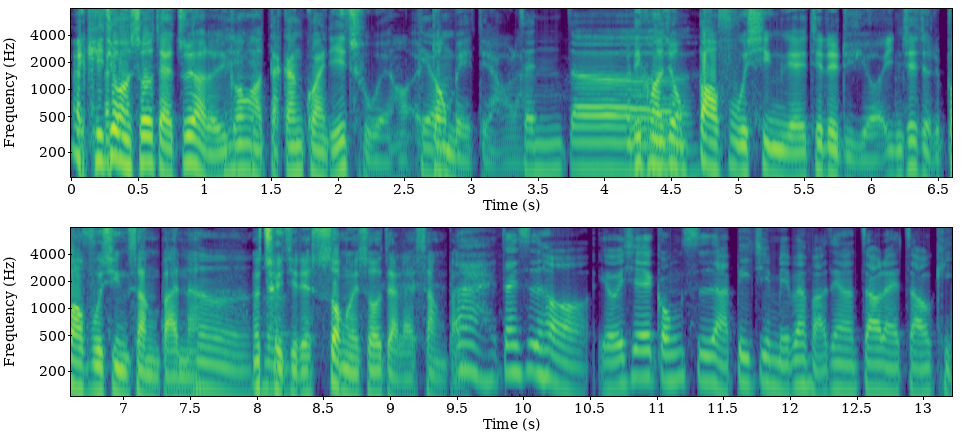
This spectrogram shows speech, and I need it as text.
欸其实这种所在主要就是讲吼，大家关伫厝的吼，会对冻袂掉啦。真的。你看这种报复性的这个旅游，因这就是报复性上班呐、啊。嗯那找一个送的时候再来上班，哎，但是哈、有一些公司啊，毕竟没办法这样招来招去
